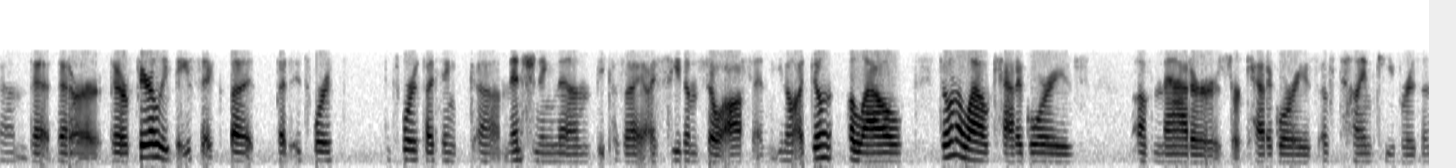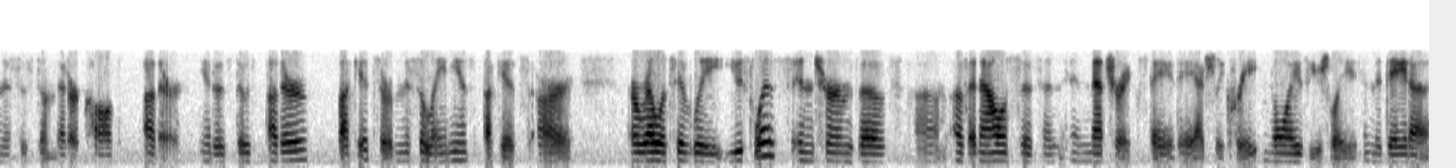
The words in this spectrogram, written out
um, that that are that are fairly basic, but but it's worth it's worth I think uh, mentioning them because I, I see them so often. You know, I don't allow don't allow categories of matters or categories of timekeepers in a system that are called other. You know, those, those other buckets or miscellaneous buckets are are relatively useless in terms of um, of analysis and, and, metrics. They they actually create noise usually in the data.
